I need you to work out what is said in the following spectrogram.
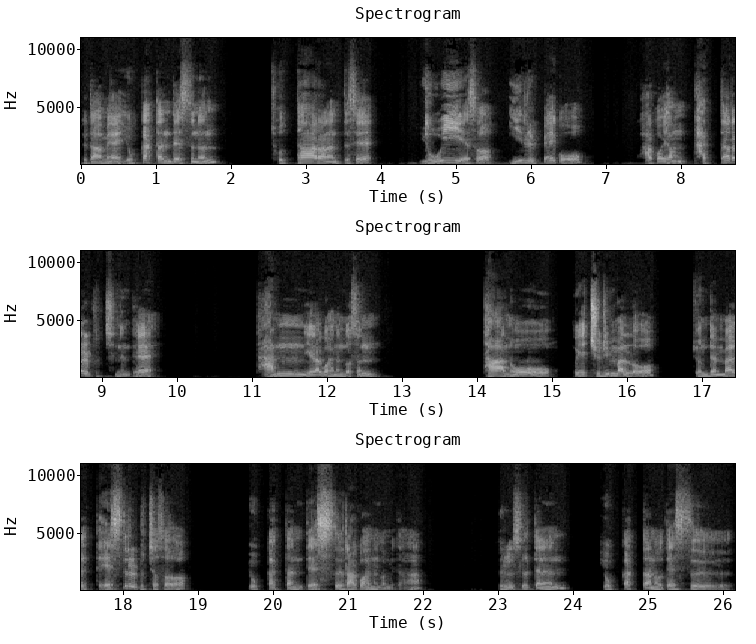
그 다음에 욕같단 데스는 좋다라는 뜻의 요이에서 이를 빼고 과거형 같다를 붙이는데 단이라고 하는 것은 다노의 줄임말로 존댓말 です를 붙여서 욕같단 데스라고 하는 겁니다. 글을 쓸 때는 욕같다노 데스인데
